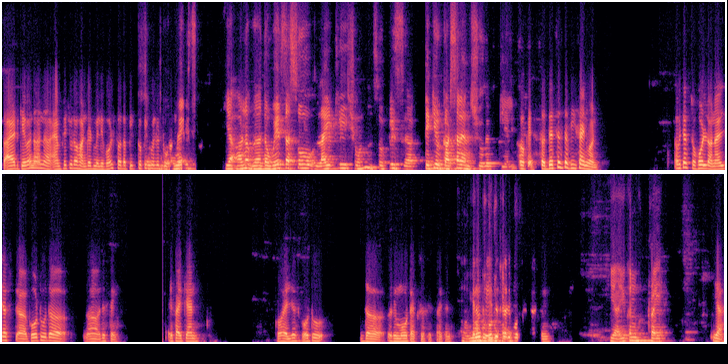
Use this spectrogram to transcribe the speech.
so I had given an uh, amplitude of 100 millivolts, so the peak to peak will be 200. Waves, yeah, Arnav, uh, the waves are so lightly shown. So please uh, take your cursor and show them clearly. Okay, so this is the V sign one. Oh, just hold on. I'll just uh, go to the uh, this thing. If I can go, I'll just go to the remote access if I can. Oh, you Can you see this the remote access thing? Yeah, you can try. Yeah,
